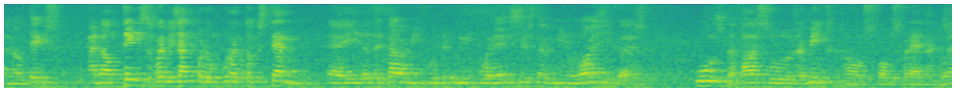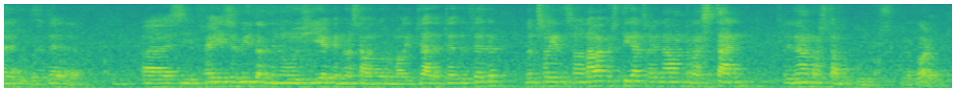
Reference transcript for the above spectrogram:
en el text en el text revisat per un corrector extern eh, i detectàvem incoherències terminològiques, ús de falsos amics, que són els false friend anglesos, etc eh, si feia servir terminologia que no estava normalitzada, etc etc, doncs se l'anava castigant, se li anaven restant, se anaven restant punts, d'acord?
